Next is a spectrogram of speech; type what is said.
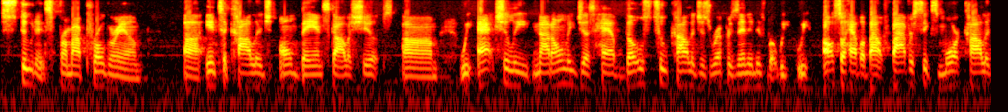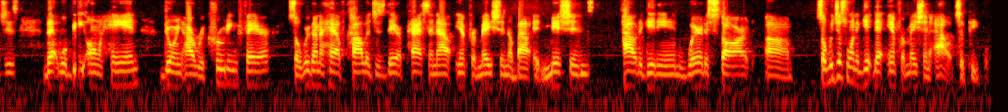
students from our program uh, into college on band scholarships. Um, we actually not only just have those two colleges representatives, but we, we also have about five or six more colleges that will be on hand during our recruiting fair. So we're going to have colleges there passing out information about admissions, how to get in, where to start. Um, so we just want to get that information out to people.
